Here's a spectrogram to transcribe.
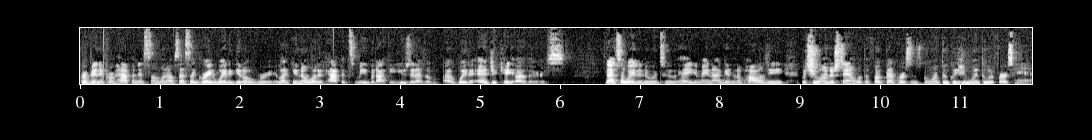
prevent it from happening to someone else. That's a great way to get over it. Like, you know what, it happened to me, but I can use it as a, a way to educate others. That's a way to do it too. Hey, you may not get an apology, but you understand what the fuck that person's going through because you went through it firsthand.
